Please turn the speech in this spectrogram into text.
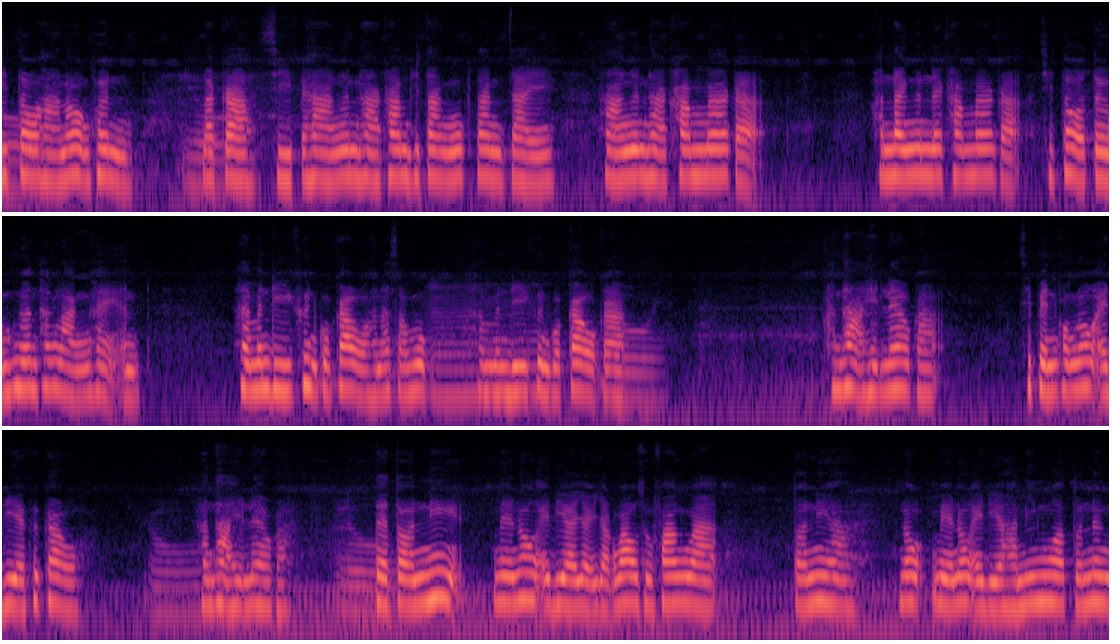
ติดต่อหาน้องเพิ่นแล้วก็สีไปหาเงินหาคำที่ตั้งมุกตั้งใจ หาเงินหาคำมากอะคันได้เงินได้คำมากอะสิต่อเติมเพื่อนทั้งหลังให้อันให้มันดีขึ้นกว่าเก่าอะนะสามุก ให้มันดีขึ้นกว่าเก่ากะโดยคันถ่าเฮ็ดแล้วกะสิเป็นของน้องไอเดียคือเก่าโอ้คันถ่าเฮ็ดแล้วกะโดยแต่ตอนนี้แม่น้องไอเดียอยากอยากเว้าสู่ฟังว่า ตอนนี้ค่ะน้องแม่น้องไอเดียค่ะมีงัวตัวหนึง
